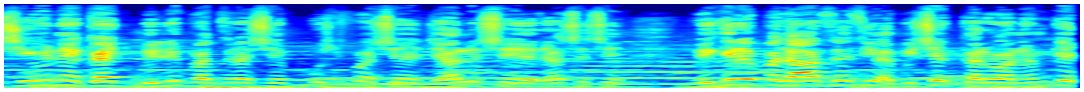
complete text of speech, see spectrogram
શિવને કંઈક બિલીપત્ર છે, પુષ્પ છે, જલ છે, રસ છે વગેરે પદાર્થથી અભિષેક કરવાનો. એમ કે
